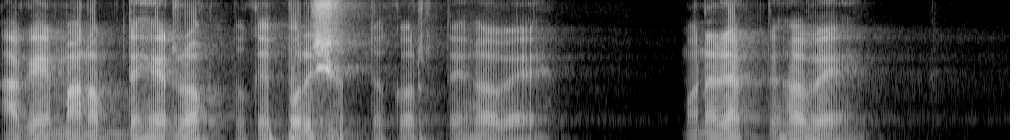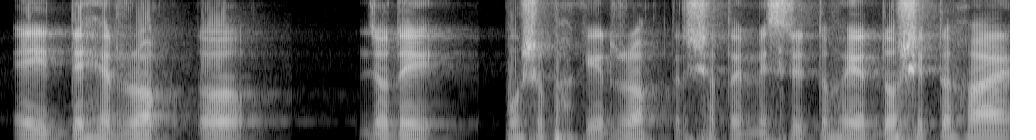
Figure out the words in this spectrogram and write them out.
আগে মানবদেহের রক্তকে পরিশুদ্ধ করতে হবে। মনে রাখতে হবে, এই দেহের রক্ত যদি পশু পাখির রক্তের সাথে মিশ্রিত হয়ে দূষিত হয়,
